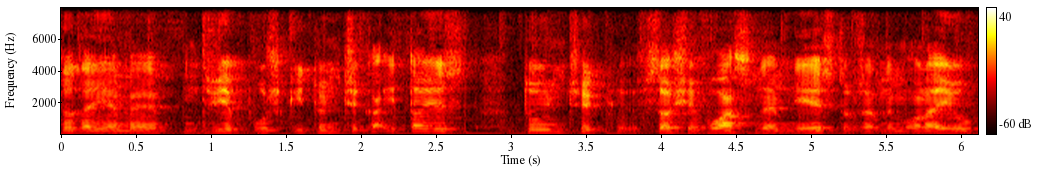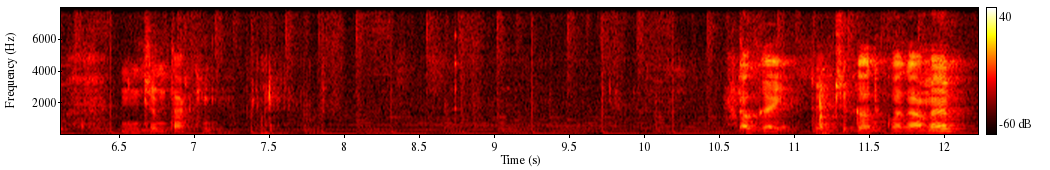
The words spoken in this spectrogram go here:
dodajemy dwie puszki tuńczyka. I to jest tuńczyk w sosie własnym, nie jest to w żadnym oleju, niczym takim. Ok, tuńczyka odkładamy.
